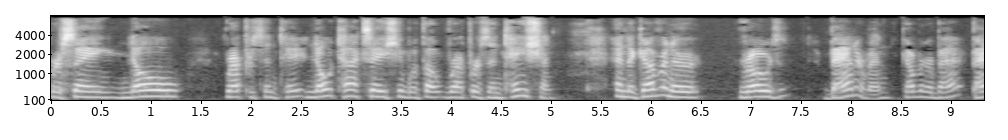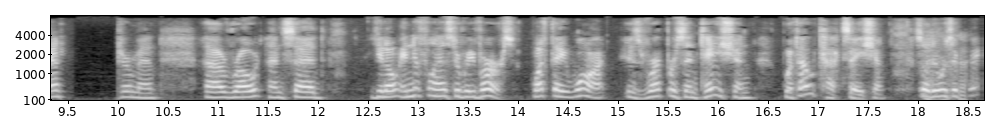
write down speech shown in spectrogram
were saying no representation, no taxation without representation. And the governor wrote, Bannerman, Governor Bannerman, uh, wrote and said, you know, in Newfoundland is the reverse. What they want is representation without taxation. So there was a great,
